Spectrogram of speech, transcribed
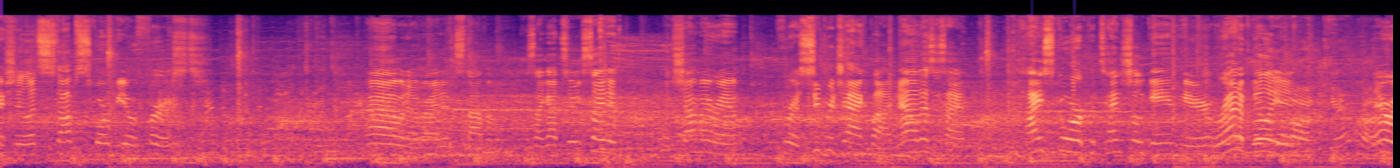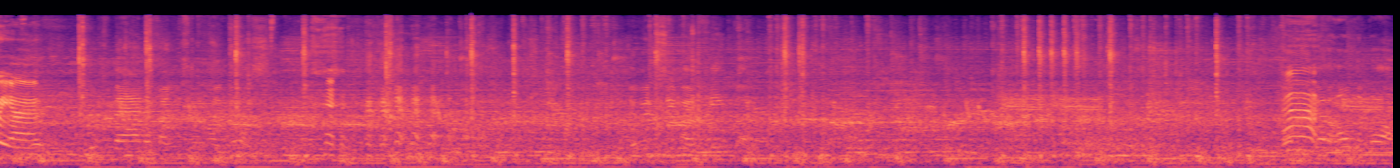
Actually, let's stop Scorpio first. Ah, whatever. I didn't stop him because I got too excited and shot my ramp for a super jackpot. Now this is a high score potential game here. We're at a billion. There we are. Bad if I went like this. you would see my feet better. Ah, gotta hold the ball.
